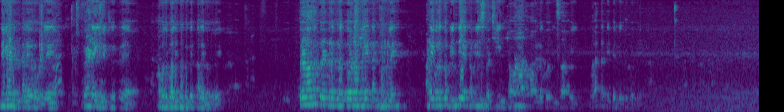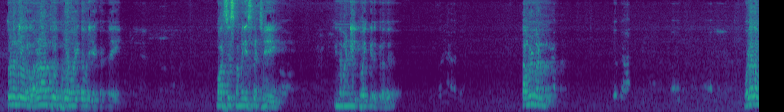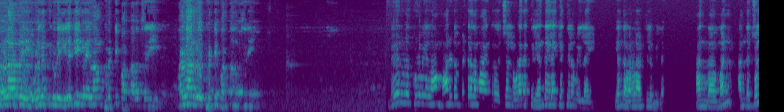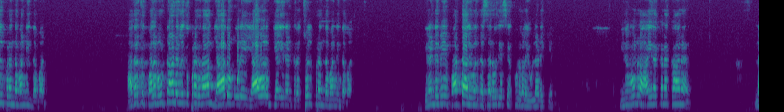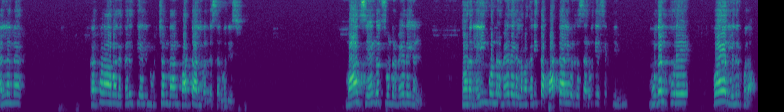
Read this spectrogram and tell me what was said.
நிகழ்வின் தலைவர் அவர்களே மேடையில் வீட்டிருக்கிற நமது மதிப்புமிக்க தலைவர்களே. திரளாக திரண்டிருக்கிற தோழர்களே நண்பர்களே அனைவருக்கும் இந்திய கம்யூனிஸ்ட் கட்சியின் தமிழ்நாடு மாநில குழுவின் சார்பில் வணக்கத்தை தெரிவித்துக் கொள்கிறேன். தோழர்களே ஒரு வரலாற்று புகழ் வாய்ந்த ஒரு இயக்கத்தை மார்க்சிஸ்ட் கம்யூனிஸ்ட் கட்சி இந்த மண்ணில் துவக்கி இருக்கிறது தமிழ் மண் உலக வரலாற்றை உலகத்தினுடைய இலக்கியங்களை எல்லாம் புரட்டி பார்த்தாலும் சரி வரலாறுகளை புரட்டி பார்த்தாலும் சரி வேறுள்ள குழுவையெல்லாம் மானிடம் வென்றதமா என்கிற சொல் உலகத்தில் எந்த இலக்கியத்திலும் இல்லை எந்த வரலாற்றிலும் இல்லை. அந்த மண் அந்த சொல் பிறந்த மண் இந்த மண். அதற்கு பல நூற்றாண்டுகளுக்கு பிறகுதான் யாதும் ஊரே யாவரும் கேளீர் என்கிற சொல் பிறந்த மண் இந்த மண். இரண்டுமே பாட்டாளி வர்க்க சர்வதேச கூறுகளை உள்ளடக்கியது. இது போன்ற ஆயிரக்கணக்கான நல்லெண்ண கற்பனாவாத கருத்தியலின் உச்சம்தான் பாட்டாளி வர்க்க சர்வதேசம் மார்க்ஸ் ஏங்கல்ஸ் போன்ற மேதைகள் தொடர் லெனின் போன்ற மேதைகள் நமக்கு அளித்த பாட்டாளி வர்க்க சர்வதேசத்தின் முதல் கூரே போர் எதிர்ப்புதான்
